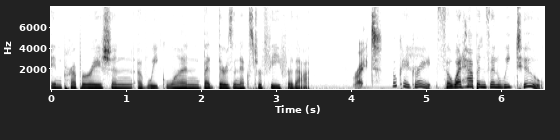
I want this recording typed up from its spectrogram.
in preparation of week one, but there's an extra fee for that. Right. Okay, great. So what happens in week two?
